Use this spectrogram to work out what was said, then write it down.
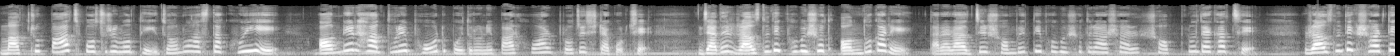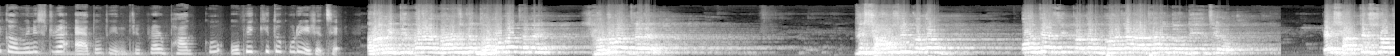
মাত্র পাঁচ বছরের মধ্যেই জন আস্থা খুইয়ে অন্যের হাত ধরে ভোট বৈতরণী পার হওয়ার প্রচেষ্টা করছে। যাদের রাজনৈতিক ভবিষ্যৎ অন্ধকারে, তারা রাজ্যের সমৃদ্ধি ভবিষ্যতের আশার স্বপ্ন দেখাচ্ছে। রাজনৈতিক স্বার্থে কমিউনিস্টরা এতদিন ত্রিপুরার ভাগ্য উপেক্ষিত করে এসেছে। আমি ত্রিপুরার মানুষকে ধন্যবাদ জানাই, সাধুবাদ জানাই যে কদম ঐতিহাসিক কদম দু হাজার আঠারোতে উঠিয়েছিল। এই সাতত্রিশ লক্ষ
